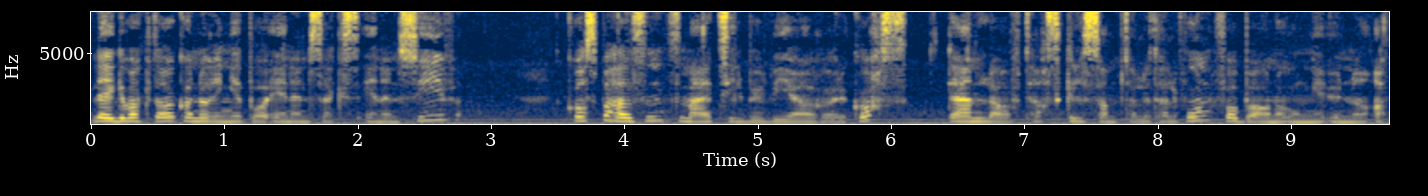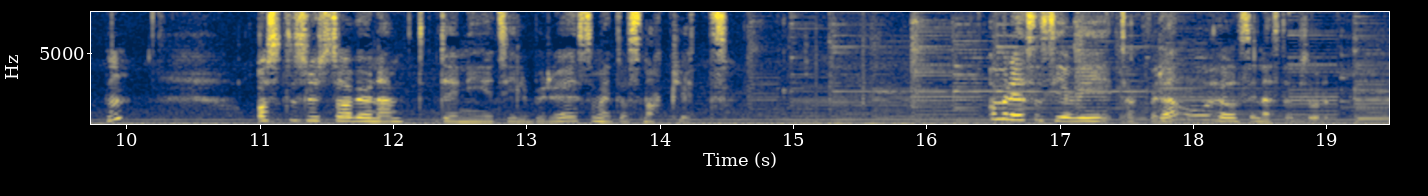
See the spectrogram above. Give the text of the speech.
Legevakter kan du ringe på 116 117. Kors på halsen, som er et tilbud via Røde Kors. Det er en lavterskel samtaletelefon for barn og unge under 18. Og så til slutt så har vi jo nevnt det nye tilbudet som heter Snakk litt. Og med det så sier vi takk for det, og høres i neste episode.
